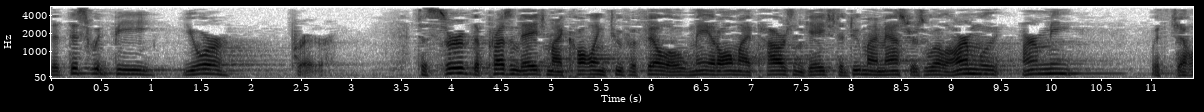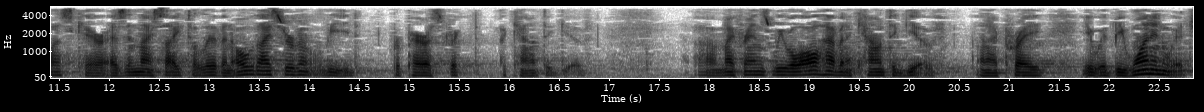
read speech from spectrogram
that this would be your prayer. To serve the present age, my calling to fulfill, oh, may it all my powers engage to do my master's will. Arm, arm me with jealous care, as in thy sight to live, and oh, thy servant lead, prepare a strict account to give. Uh, my friends, we will all have an account to give, and I pray it would be one in which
